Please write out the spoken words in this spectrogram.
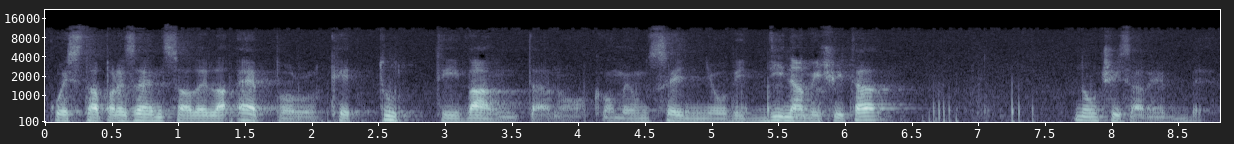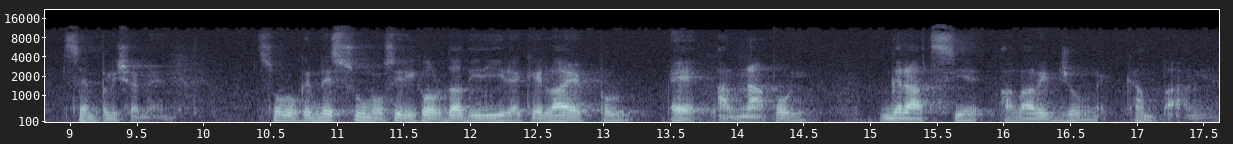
questa presenza della Apple che tutti vantano come un segno di dinamicità non ci sarebbe semplicemente, solo che nessuno si ricorda di dire che la Apple è a Napoli grazie alla regione Campania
